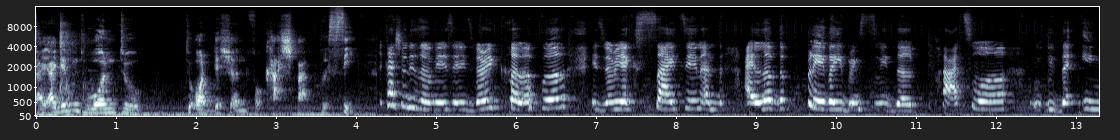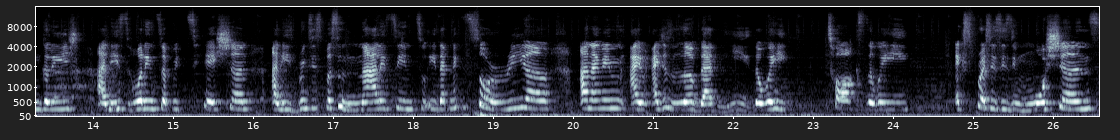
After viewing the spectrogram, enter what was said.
I, I didn't want to to audition for Cashman per se. Cashman is amazing. It's very colorful. It's very exciting, and I love the flavor he brings with the patois, with the English, and his whole interpretation, and he brings his personality into it that makes it so real. And I mean, I, I just love that he the way he talks, the way he expresses his emotions,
